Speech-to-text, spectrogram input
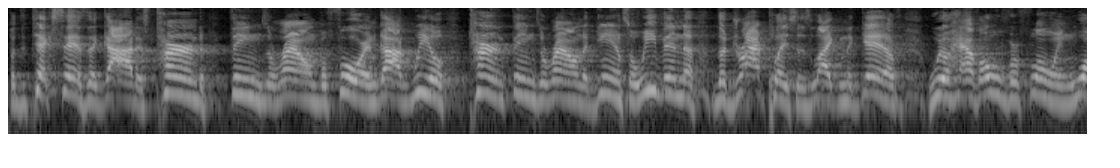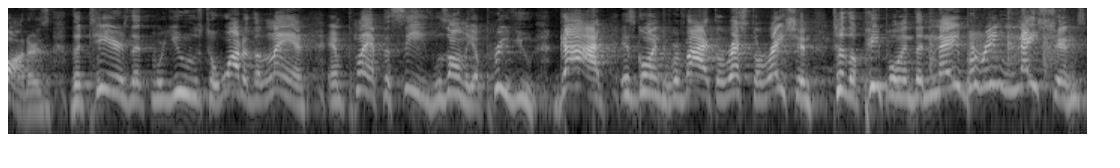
But the text says that God has turned things around before and God will turn things around again. So even the, the, dry places like Negev will have overflowing waters. The tears that were used to water the land and plant the seeds was only a preview. God is going to provide the restoration to the people, and the neighboring nations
